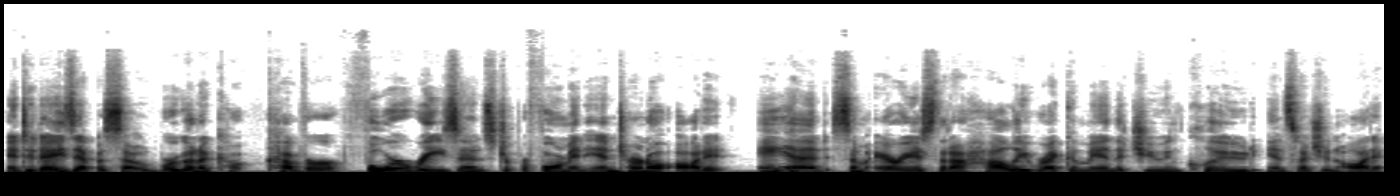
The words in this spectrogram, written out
In today's episode, we're going to co- cover four reasons to perform an internal audit and some areas that I highly recommend that you include in such an audit.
